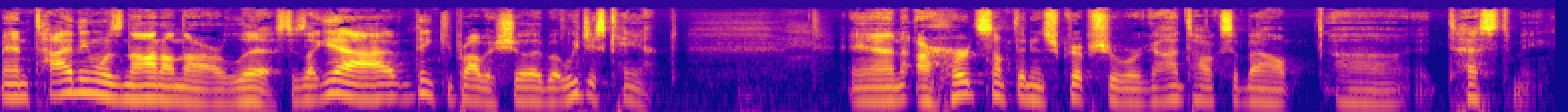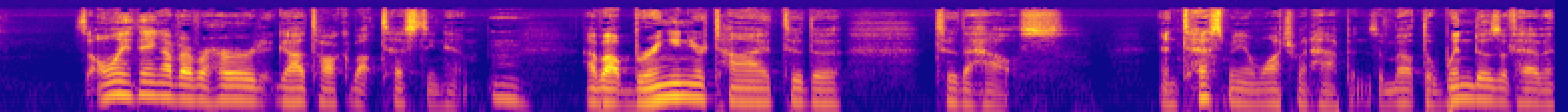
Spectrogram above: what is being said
Man, tithing was not on our list. It's like, yeah, I think you probably should, but we just can't. And I heard something in Scripture where God talks about uh, test me. It's the only thing I've ever heard God talk about testing Him, Mm. about bringing your tithe to the to the house, and test me and watch what happens. About the windows of heaven,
